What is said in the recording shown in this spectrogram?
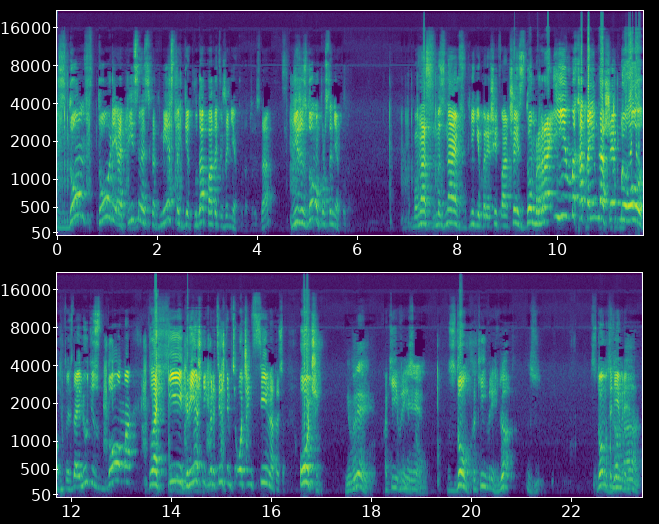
С дом в Торе описывается как место, где куда падать уже некуда. То есть, да, ниже с дома просто некуда у нас мы знаем в книге Барешит Ваншей с дом Раим Вахатаим Ляшем Меод. То есть, да, и люди с дома плохие, грешники Всевышним очень сильно. То есть, очень. Евреи. Какие евреи с дома? С дом, какие евреи? Да. С дома это не евреи. А,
